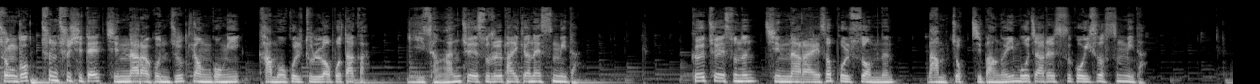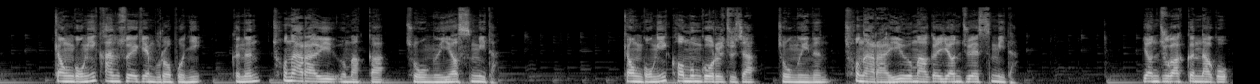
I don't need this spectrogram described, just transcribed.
중국 춘추시대 진나라 군주 경공이 감옥을 둘러보다가 이상한 죄수를 발견했습니다. 그 죄수는 진나라에서 볼 수 없는 남쪽 지방의 모자를 쓰고 있었습니다. 경공이 간수에게 물어보니 그는 초나라의 음악가 종의였습니다. 경공이 검은고를 주자 종의는 초나라의 음악을 연주했습니다. 연주가 끝나고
